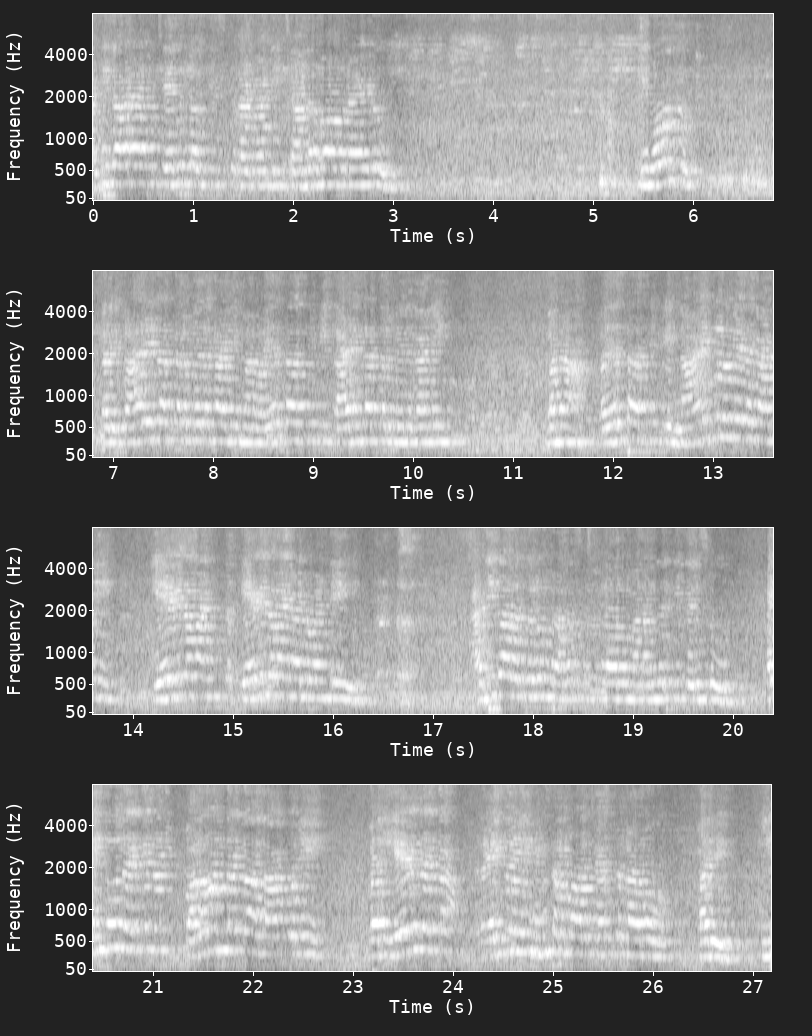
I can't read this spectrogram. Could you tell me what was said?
అధికారాన్ని చేతుల్లో తీసుకున్నటువంటి చంద్రబాబు నాయుడు ఈరోజు మరి కార్యకర్తల మీద కానీ మన వైఎస్ఆర్సీపీ కార్యకర్తల మీద కానీ మన వైఎస్ఆర్సీపీ నాయకుల మీద కానీ ఏ విధమైన ఏ విధమైనటువంటి అధికారులు ప్రదర్శిస్తున్నారో మనందరికీ తెలుసు. రైతు దగ్గర బలవంతంగా లాక్కొని మరి ఏ విధంగా రైతుల్ని హింసల పాలు చేస్తున్నారో మరి ఈ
